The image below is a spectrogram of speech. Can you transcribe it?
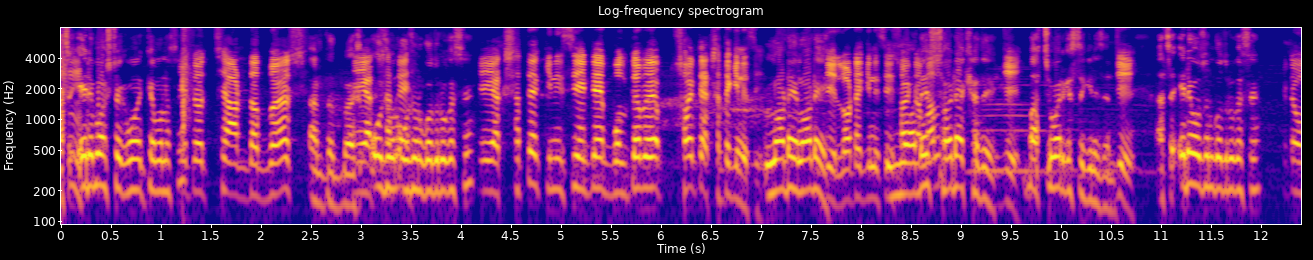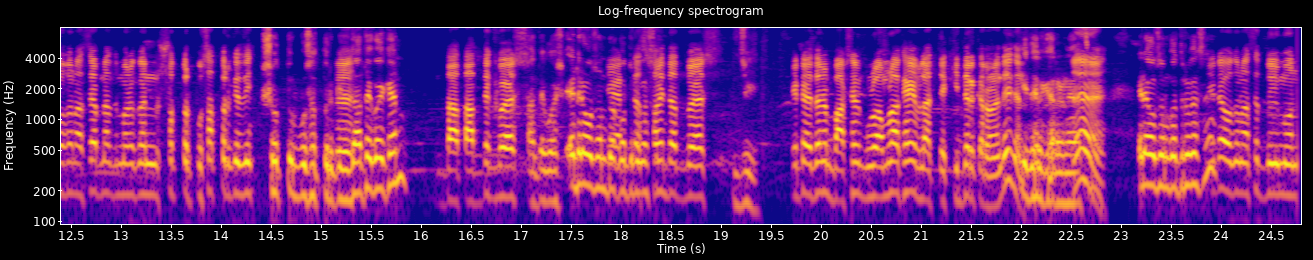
আচ্ছা এর বয়সটা কেমন- আছে? এটা হচ্ছে দাঁত বয়স। দাঁত বয়স। ওজন ওজন কত আছে? এই একসাথে কিনেছি এটা বলতে হবে একসাথে কিনেছি। লডে জি লটে কিনেছি ছয়টা একসাথে? জি। কাছে কিনেছেন? জি। আচ্ছা এটা ওজন কত আছে? এটা ওজন আছে আপনার মনে করেন সত্তর পঁচাত্তর কেজি। সত্তর পঁচাত্তর কেজি। হ্যাঁ। দাঁতে কয়খান? দাঁত অর্ধেক বয়স। আর্ধেক বয়স। এটার ওজনটা কত ছয় দাঁত বয়স। জি। এটা ধরনের বাঁশের গুঁড়ো আমরা খাই ফেলাচ্ছে কিদের কারণে দেখছেন? ঈদের কারণে। হ্যাঁ। এটা ওজন কত আছে? এটা ওজন আছে দুই মন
